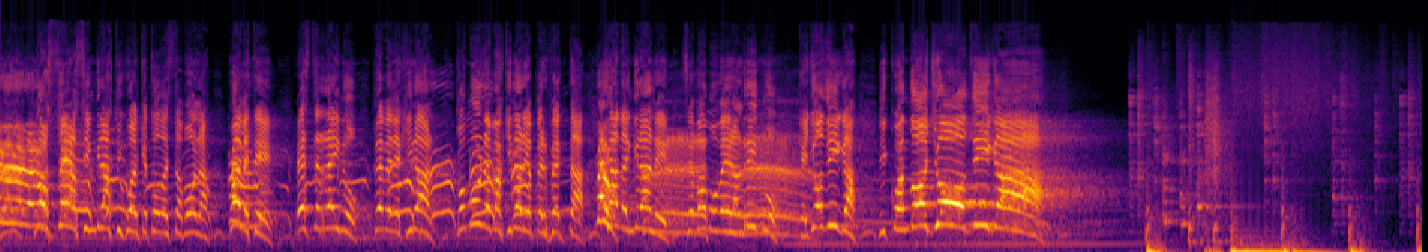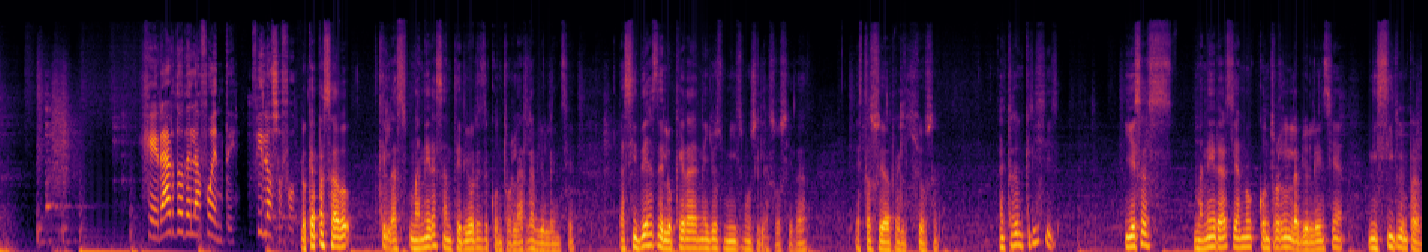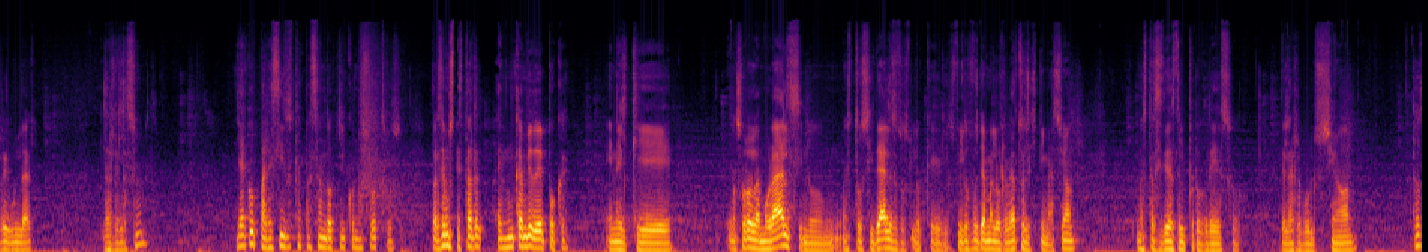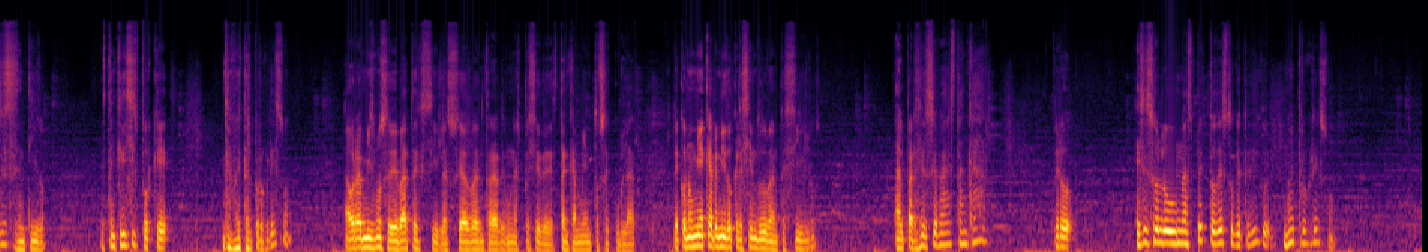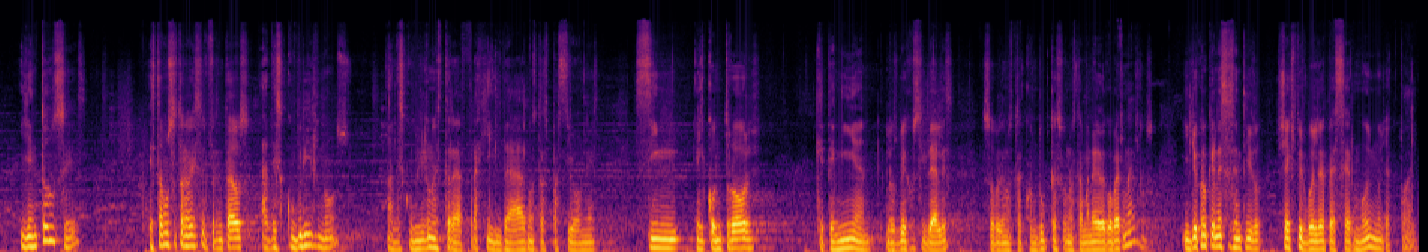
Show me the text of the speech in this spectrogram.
¡No seas ingrato igual que toda esta bola! ¡Muévete! Este reino debe de girar como una maquinaria perfecta. Cada engrane se va a mover al ritmo que yo diga y cuando yo diga. Gerardo de la Fuente, filósofo. Lo que ha pasado las maneras anteriores de controlar la violencia, las ideas de lo que eran ellos mismos y la sociedad, esta sociedad religiosa, ha entrado en crisis. Y esas maneras ya no controlan la violencia ni sirven para regular las relaciones. Y algo parecido está pasando aquí con nosotros. Parecemos estar en un cambio de época en el que no solo la moral, sino nuestros ideales, lo que los filósofos llaman los relatos de legitimación, nuestras ideas del progreso, de la revolución, todo ese sentido, está en crisis porque ya no está el progreso. Ahora mismo se debate si la sociedad va a entrar en una especie de estancamiento secular. La economía que ha venido creciendo durante siglos, al parecer se va a estancar. Pero ese es solo un aspecto de esto que te digo, no hay progreso. Y entonces estamos otra vez enfrentados a descubrirnos, a descubrir nuestra fragilidad, nuestras pasiones, sin el control que tenían los viejos ideales sobre nuestra conducta, sobre nuestra manera de gobernarlos. Y yo creo que en ese sentido Shakespeare vuelve a ser muy, muy actual.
